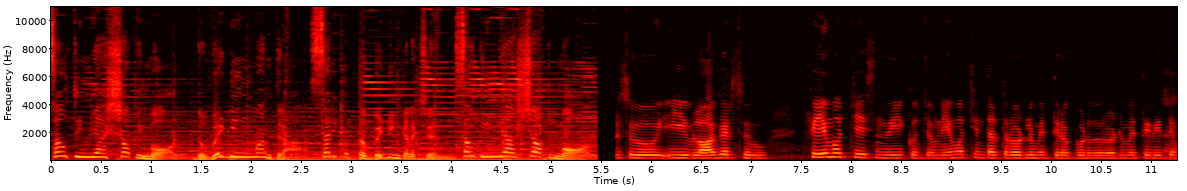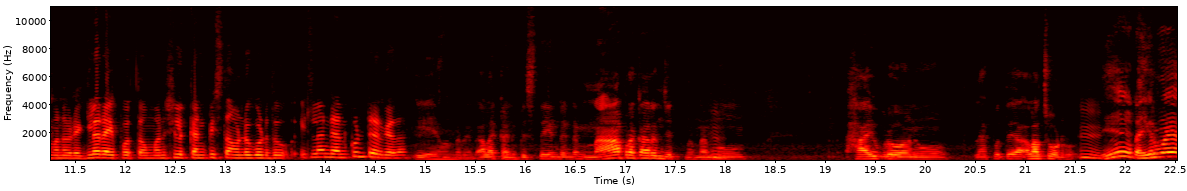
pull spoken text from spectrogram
South India shopping mall the wedding Mantra సరికొత్త wedding collection south India shopping mall so ఈ వ్లాగర్స్ ఫేమ్ వచ్చేసింది. కొంచెం నేమ్ వచ్చిన తర్వాత రోడ్ల మీద తిరగకూడదు రోడ్ల మీద తిరిగితే మనం రెగ్యులర్ అయిపోతాం మనుషులకు కనిపిస్తా ఉండకూడదు. ఇట్లాంటి అనుకుంటారు కదా. ఏముండదు అలా కనిపిస్తే ఏంటంటే నా ప్రకారం చెప్తున్నాను. నన్ను హాయ్ బ్రో అను లేకపోతే అలా చూడరు. ఏ టైగర్ మాయ?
